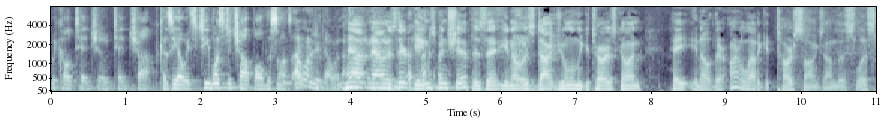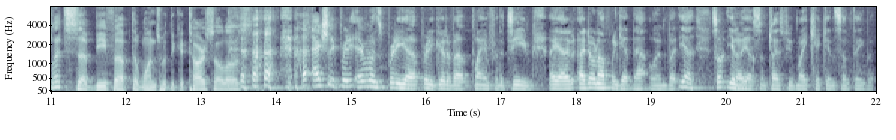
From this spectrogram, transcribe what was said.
We call Ted Show Ted Chop because he always he wants to chop all the songs. I don't want to do that one. Now, now is there gamesmanship? Is that you know is Dag Juhlin the guitarist going? Hey, you know, there aren't a lot of guitar songs on this list. Let's uh, beef up the ones with the guitar solos. Actually, pretty everyone's pretty uh, pretty good about playing for the team. I, I don't often get that one, but yeah, so you know, yeah, sometimes people might kick in something, but.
